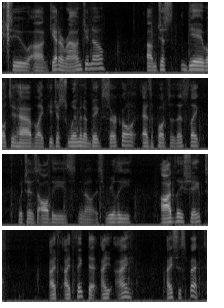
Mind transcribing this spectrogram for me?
to uh, get around you know um, just be able to have like you just swim in a big circle as opposed to this lake which is all these you know it's really oddly shaped I, I think that I, I I suspect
